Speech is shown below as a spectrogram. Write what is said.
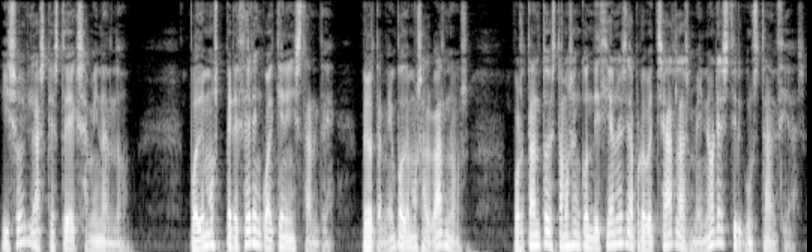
y soy las que estoy examinando. Podemos perecer en cualquier instante, pero también podemos salvarnos. Por tanto, estamos en condiciones de aprovechar las menores circunstancias.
